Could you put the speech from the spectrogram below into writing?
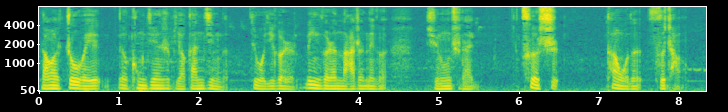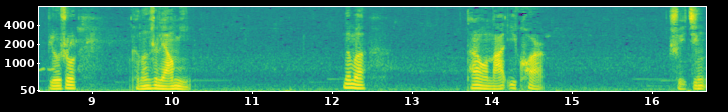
然后周围那个空间是比较干净的，就我一个人，另一个人拿着那个寻龙尺来测试，看我的磁场，比如说可能是两米，那么他让我拿一块水晶，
